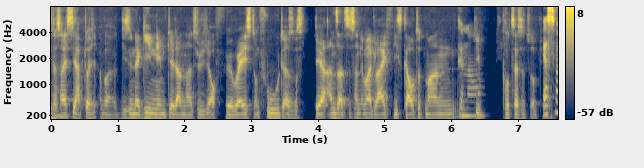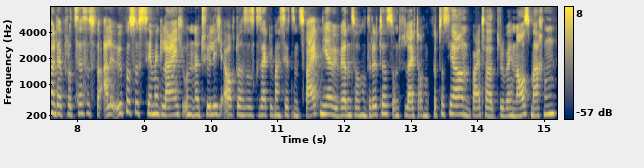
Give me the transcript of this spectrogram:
Das heißt, ihr habt euch, aber die Synergien nehmt ihr dann natürlich auch für Waste und Food. Also der Ansatz ist dann immer gleich. Wie scoutet man genau. die Prozesse zu optimieren? Erstmal, der Prozess ist für alle Ökosysteme gleich und natürlich auch, du hast es gesagt, wir machen es jetzt im zweiten Jahr, wir werden es auch ein drittes und vielleicht auch ein viertes Jahr und weiter darüber hinaus machen. Und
